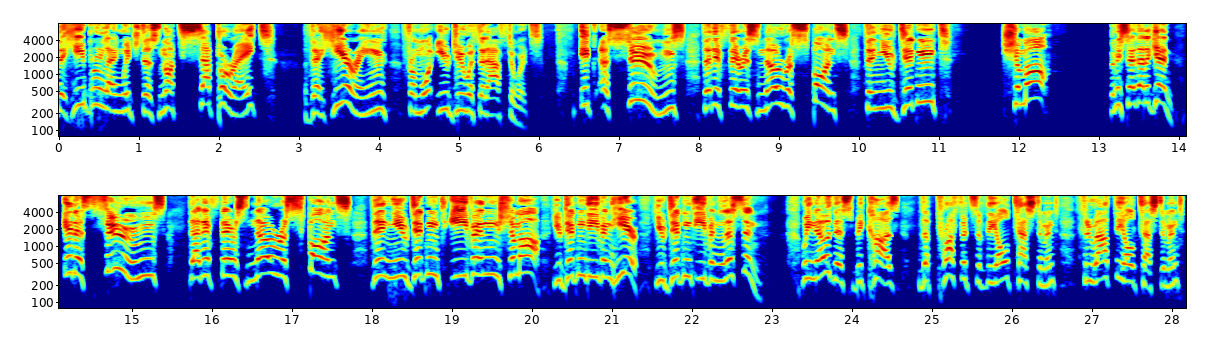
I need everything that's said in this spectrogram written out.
The Hebrew language does not separate the hearing from what you do with it afterwards. It assumes that if there is no response, then you didn't Shema. Let me say that again. It assumes that if there's no response, then you didn't even Shema. You didn't even hear. You didn't even listen. We know this because the prophets of the Old Testament, throughout the Old Testament,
